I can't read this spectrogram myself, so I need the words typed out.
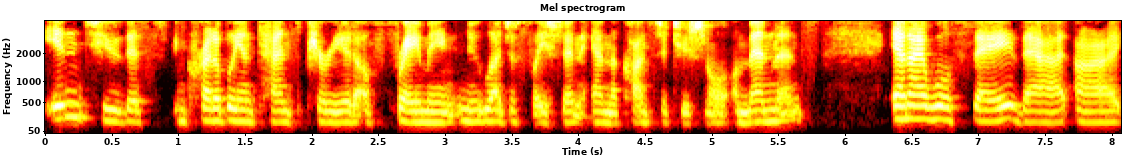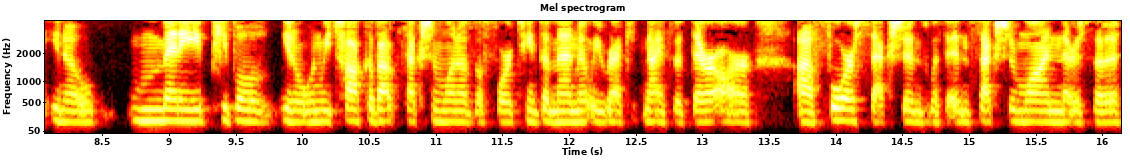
into this incredibly intense period of framing new legislation and the constitutional amendments. And I will say that, uh, you know, many people, you know, when we talk about Section 1 of the 14th Amendment, we recognize that there are uh, four sections within Section 1. There's a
